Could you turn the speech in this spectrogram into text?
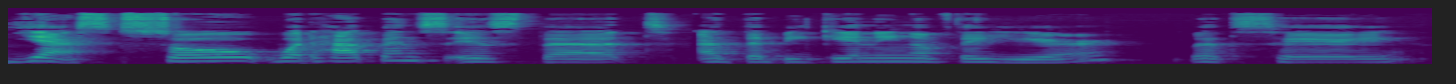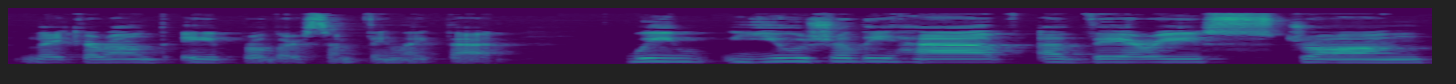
Yes. So what happens is that at the beginning of the year let's say like around april or something like that we usually have a very strong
